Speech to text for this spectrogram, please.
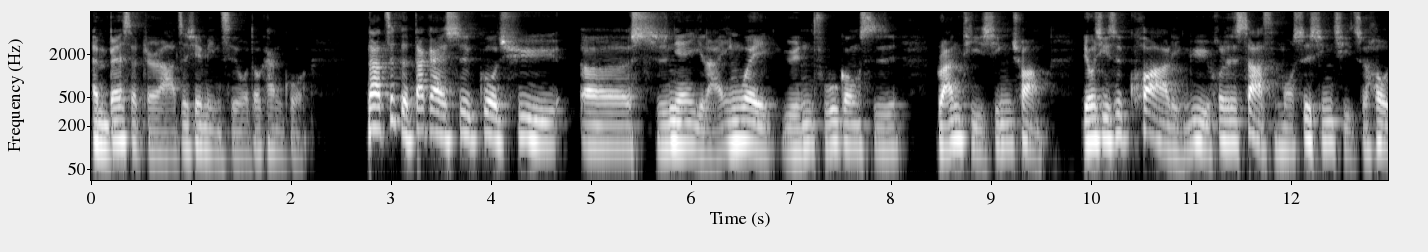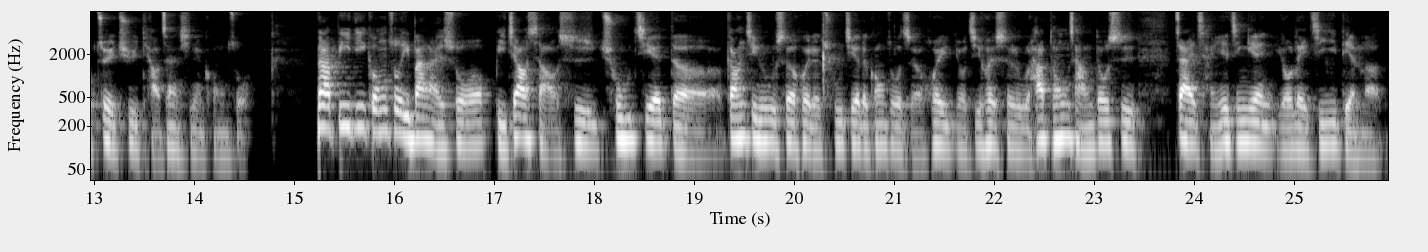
Ambassador 啊这些名词我都看过。那这个大概是过去呃十年以来，因为云服务公司软体新创。尤其是跨领域或者是 SaaS 模式兴起之后，最具挑战性的工作。那 BD 工作一般来说比较少，是初阶的刚进入社会的初阶的工作者会有机会涉入。他通常都是在产业经验有累积一点了，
